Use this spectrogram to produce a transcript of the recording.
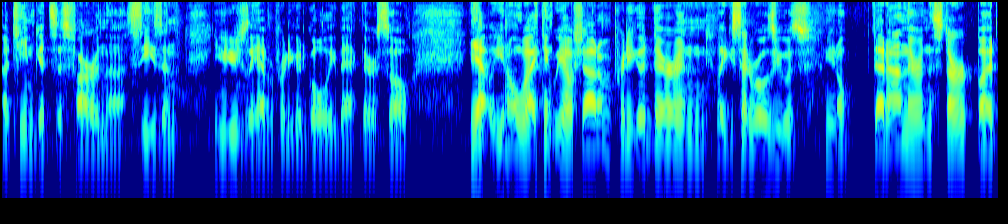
a team gets this far in the season, you usually have a pretty good goalie back there. So, yeah, you know, I think we outshot them pretty good there, and like you said, Rosie was you know dead on there in the start, but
